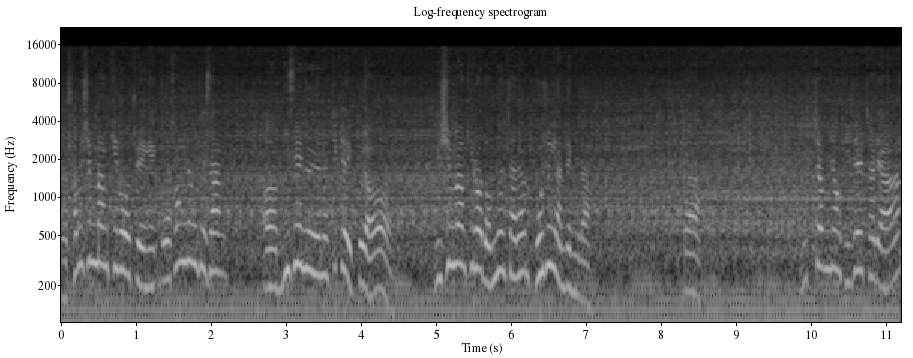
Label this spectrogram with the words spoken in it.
네, 30만 킬로 주행했고요. 성능지상 어, 미세누유는 찍혀 있고요. 20만 킬로 넘는 차는 보증이 안 됩니다. 자, 2.0 디젤 차량,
